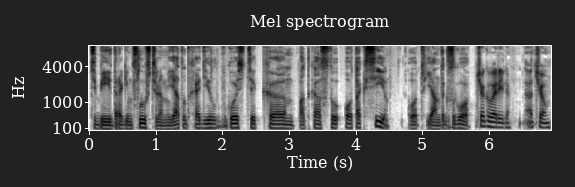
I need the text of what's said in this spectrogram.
тебе и дорогим слушателям. Я тут ходил в гости к подкасту о такси от Яндекс.Го. Что говорили? О чем?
